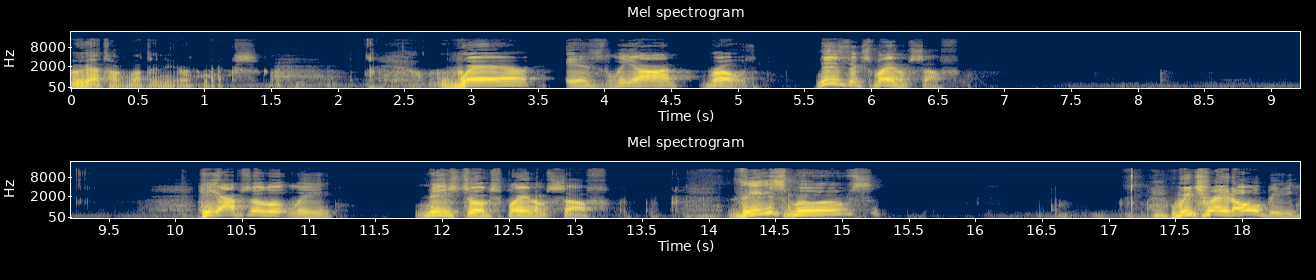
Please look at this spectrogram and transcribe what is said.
we got to talk about the New York Knicks. Where is Leon Rose? Needs to explain himself. He absolutely needs to explain himself. These moves, we trade Obi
